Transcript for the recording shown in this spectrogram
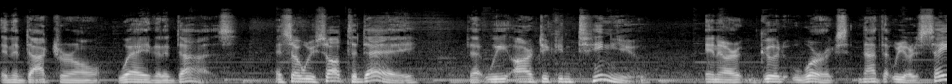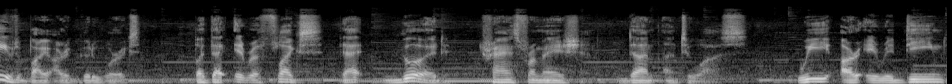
in the doctrinal way that it does. And so we saw today that we are to continue in our good works, not that we are saved by our good works, but that it reflects that good transformation done unto us. We are a redeemed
